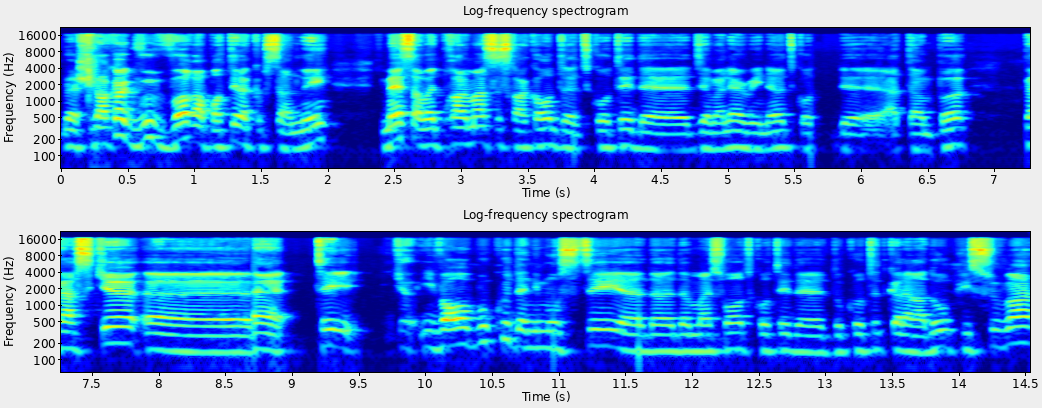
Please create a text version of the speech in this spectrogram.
ben, je suis d'accord avec vous, va remporter la Coupe Stanley, mais ça va être probablement si se rencontre du côté de Diamond Arena, du côté de, à Tampa, parce que euh, ben, il va y avoir beaucoup d'animosité de, demain soir du côté de, du côté de Colorado. Puis souvent,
